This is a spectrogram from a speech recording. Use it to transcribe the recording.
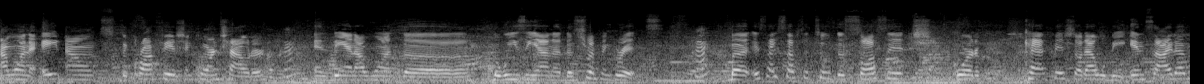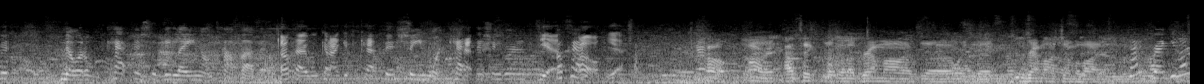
I want an eight ounce the crawfish and corn chowder. Okay. And then I want the Louisiana the shrimp and grits. Okay. But it says substitute the sausage or the catfish, so that will be inside of it. No, it'll catfish will be laying on top of it. Okay, well, can I get the catfish? So you want catfish and grits? Yes. Okay. Oh, yeah. Oh, all right. I'll take uh, grandma's. Uh, where's it at? Grandma's jambalaya. Okay, regular?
